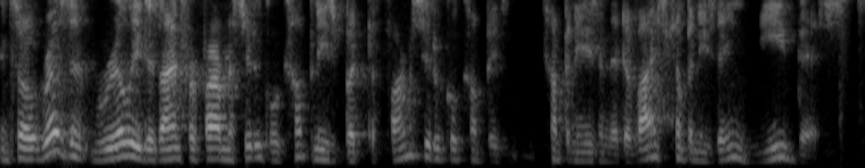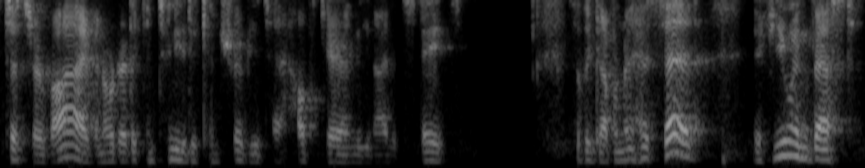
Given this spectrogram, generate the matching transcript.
And so it wasn't really designed for pharmaceutical companies, but the pharmaceutical companies, companies and the device companies, they need this to survive in order to continue to contribute to healthcare in the United States. So the government has said, if you invest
